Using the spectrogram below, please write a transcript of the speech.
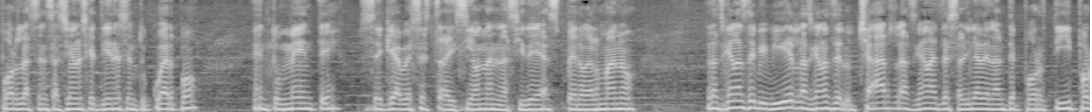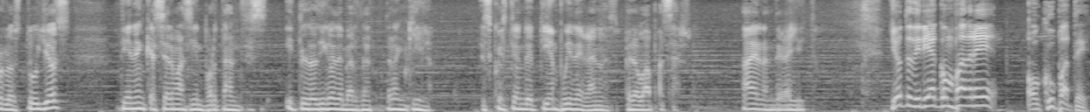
por las sensaciones que tienes en tu cuerpo, en tu mente. Sé que a veces traicionan las ideas, pero hermano, las ganas de vivir, las ganas de luchar, las ganas de salir adelante por ti, por los tuyos, tienen que ser más importantes. Y te lo digo de verdad, tranquilo. Es cuestión de tiempo y de ganas, pero va a pasar. Adelante, gallito. Yo te diría, compadre, ocúpate.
